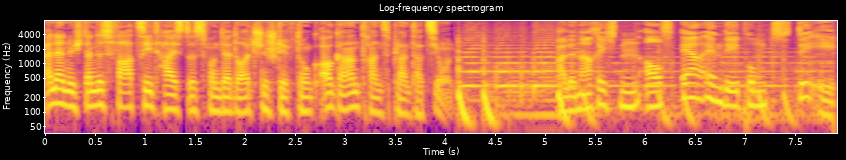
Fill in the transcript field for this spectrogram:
Ein ernüchterndes Fazit heißt es von der Deutschen Stiftung Organtransplantation. Alle Nachrichten auf rnd.de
